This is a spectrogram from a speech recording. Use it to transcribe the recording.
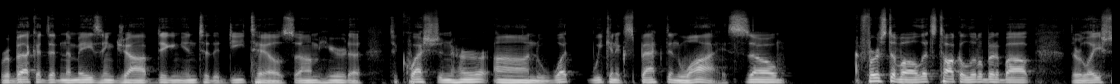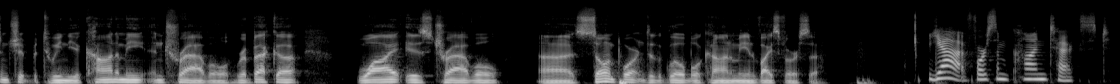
Rebecca did an amazing job digging into the details. So I'm here to to question her on what we can expect and why. So First of all, let's talk a little bit about the relationship between the economy and travel. Rebecca, why is travel uh, so important to the global economy and vice versa? Yeah, for some context,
